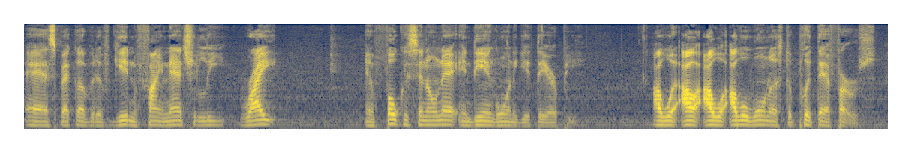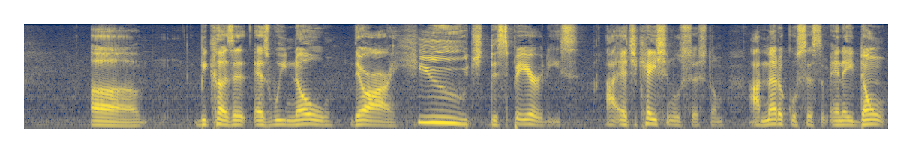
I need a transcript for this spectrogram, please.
aspect of it, of getting financially right and focusing on that and then going to get therapy. I would I, I would I would want us to put that first. Uh, because it, as we know, there are huge disparities. Our educational system, our medical system, and they don't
